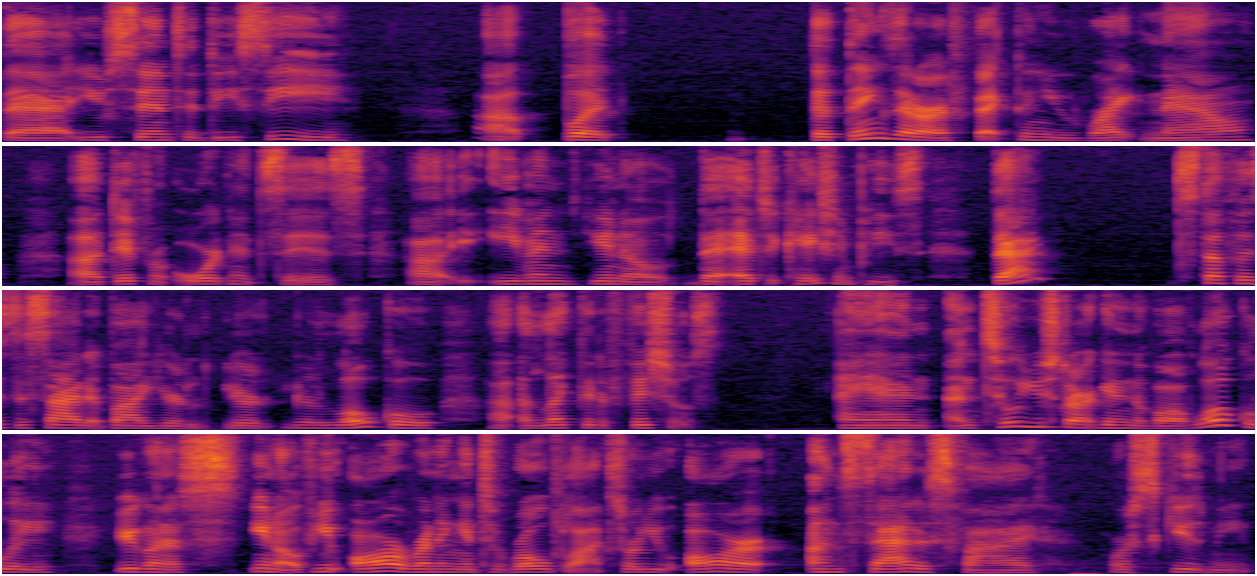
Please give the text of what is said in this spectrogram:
that you send to D.C., uh, but the things that are affecting you right now uh, different ordinances, uh, even you know the education piece. That stuff is decided by your your your local uh, elected officials. And until you start getting involved locally, you're gonna you know if you are running into roadblocks or you are unsatisfied or excuse me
